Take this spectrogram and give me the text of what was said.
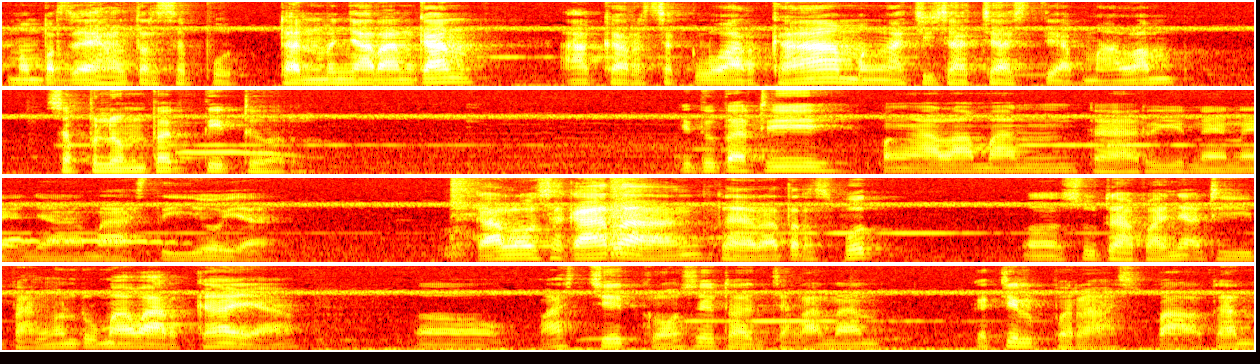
mempercayai hal tersebut dan menyarankan agar sekeluarga mengaji saja setiap malam sebelum tertidur. Itu tadi pengalaman dari neneknya Mas Tio ya. Kalau sekarang daerah tersebut uh, sudah banyak dibangun rumah warga ya uh, masjid, grosir dan jalanan kecil beraspal dan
